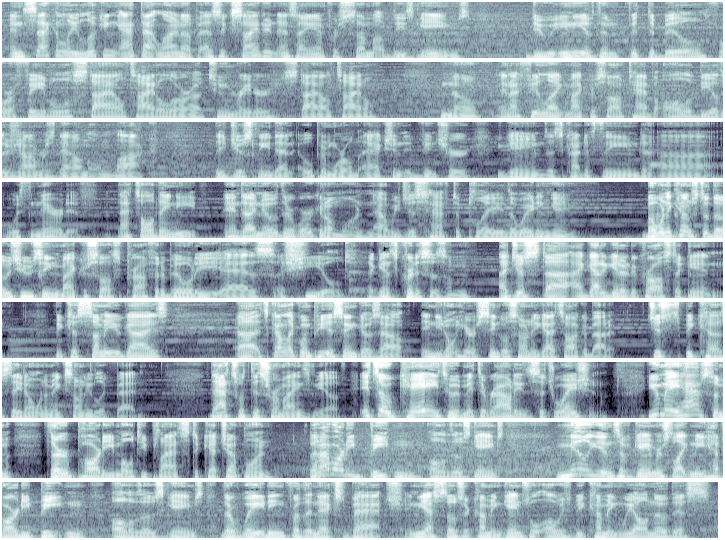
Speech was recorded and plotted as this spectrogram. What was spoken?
And secondly, looking at that lineup, as excited as I am for some of these games, do any of them fit the bill for a Fable style title or a Tomb Raider style title? No, and I feel like Microsoft have all of the other genres down on lock. They just need that open world action adventure game that's kind of themed uh, with narrative. That's all they need. And I know they're working on one. Now we just have to play the waiting game. But when it comes to those using Microsoft's profitability as a shield against criticism, I just, uh, I gotta get it across again. Because some of you guys, uh, it's kind of like when PSN goes out and you don't hear a single Sony guy talk about it. Just because they don't want to make Sony look bad. That's what this reminds me of. It's okay to admit the reality of the situation. You may have some third-party multiplats to catch up on, but I've already beaten all of those games. Millions of gamers like me have already beaten all of those games. They're waiting for the next batch. And yes, those are coming. Games will always be coming. We all know this.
